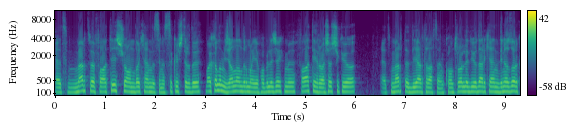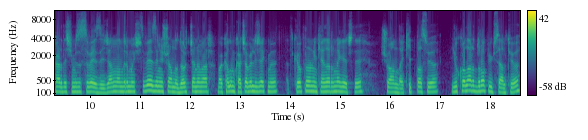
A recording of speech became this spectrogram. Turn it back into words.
Evet Mert ve Fatih şu anda kendisini sıkıştırdı. Bakalım canlandırma yapabilecek mi? Fatih raşa çıkıyor. Evet Mert de diğer taraftan kontrol ediyor derken dinozor kardeşimizi Svezi'yi canlandırmış. Svezi'nin şu anda 4 canı var. Bakalım kaçabilecek mi? Evet, köprünün kenarına geçti. Şu anda kit basıyor. Yukolar drop yükseltiyor.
